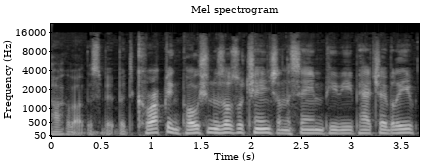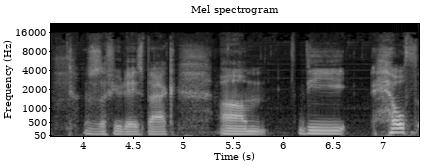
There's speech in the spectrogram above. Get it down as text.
talk about this a bit. But the corrupting potion was also changed on the same PB patch, I believe. This was a few days back. Um, the health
